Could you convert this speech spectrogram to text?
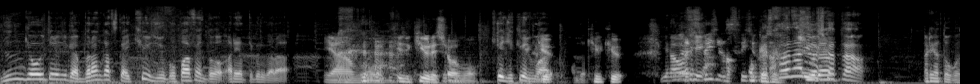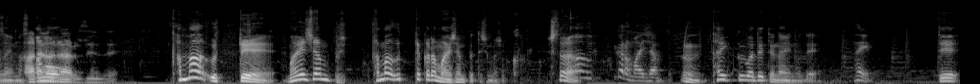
人形置いてる時はブランカ使い95%あれやってくるからいやもう99でしょもう。99もある99。いや惜しいかなり惜しかったありがとうございます。あるあるあ全然。弾打って、前ジャンプ、弾打ってから前ジャンプってしましょうか。そしたら、まあ打ってから前ジャンプうん、対空は出てないので、はいで、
